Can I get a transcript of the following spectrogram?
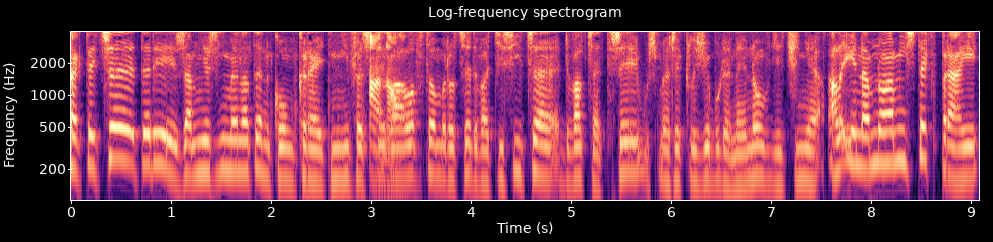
Tak teď se tedy zaměříme na ten konkrétní festival ano. v tom roce 2023. Už jsme řekli, že bude nejenom v Děčíně, ale i na mnoha místech Prahy.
